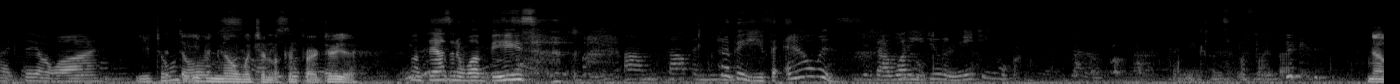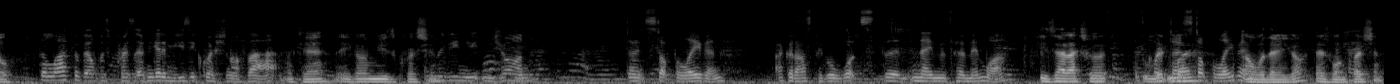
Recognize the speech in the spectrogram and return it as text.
DIY. You don't even know what you're looking for, do you? 1001 beers. Um, stop and I'm going to be here for hours. So what are you doing? Knitting? or- Damien, can I just have my phone back? No. The Life of Elvis Presley. I can get a music question off that. Okay, there you go, music question. Olivia Newton-John. Don't Stop Believing. I could ask people what's the name of her memoir. Is that actually It's written Don't by? Stop Believing. Oh, well, there you go. There's one Okay. question.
